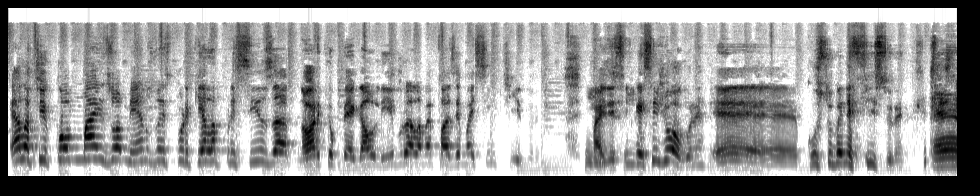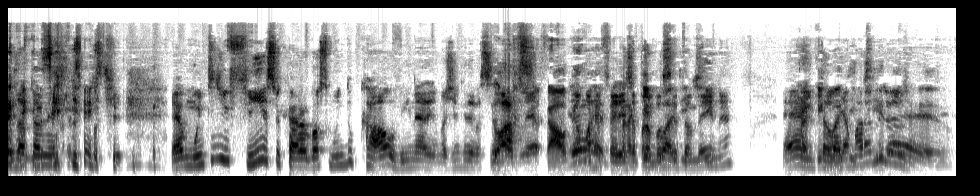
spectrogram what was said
ela ficou mais ou menos, mas porque ela precisa, na hora que eu pegar o livro, ela vai fazer mais sentido. Né? Sim, mas esse, esse jogo, né? É custo-benefício, né? É, exatamente. é muito difícil, cara. Eu gosto muito do Calvin, né? Imagino que deve ser Nossa, é, Calvin é uma referência para você também, né? É, então, é maravilhoso. É...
